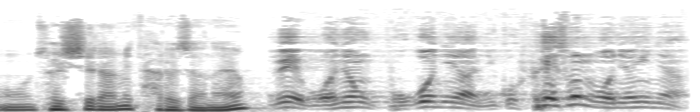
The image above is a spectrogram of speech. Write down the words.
어, 절실함이 다르잖아요. 왜 원형 복원이 아니고 훼손 원형이냐?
